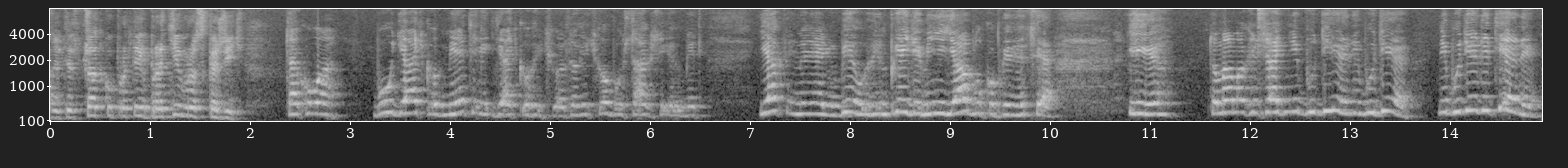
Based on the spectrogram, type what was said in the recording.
Спочатку про тих братів розкажіть. Такого був дядько Дмитрий, дядько Грицько. То Грицько був старший як Дмитрий. Як він мене любив, він прийде, мені яблуко принесе. І то мама кричать, не буди, не буди, не буди дитини.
